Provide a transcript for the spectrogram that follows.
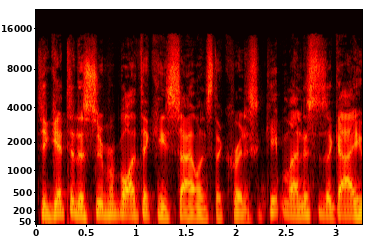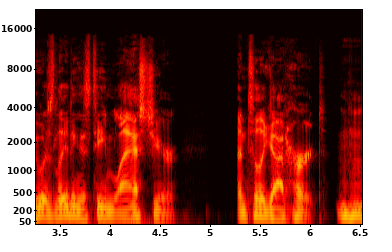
to get to the Super Bowl, I think he's silenced the critics. And keep in mind, this is a guy who was leading his team last year until he got hurt. Mm-hmm.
